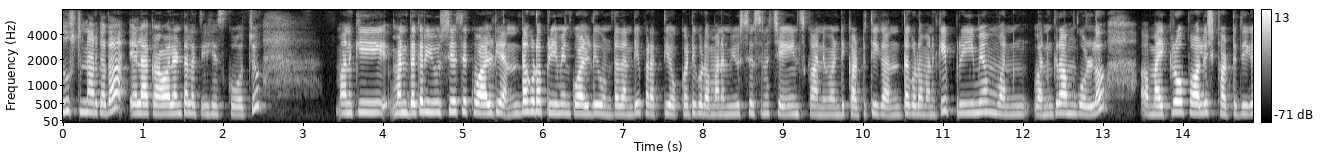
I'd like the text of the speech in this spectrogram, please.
చూస్తున్నారు కదా ఎలా కావాలంటే అలా తీసేసుకోవచ్చు. మనకి మన దగ్గర యూస్ చేసే క్వాలిటీ అంతా కూడా ప్రీమియం క్వాలిటీ ఉంటుందండి. ప్రతి ఒక్కటి కూడా మనం యూస్ చేసిన చైన్స్ కానివ్వండి కట్టుతీగ అంతా కూడా మనకి ప్రీమియం వన్ వన్ గ్రామ్ గోల్డ్లో మైక్రో పాలిష్ కట్టుతీగ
